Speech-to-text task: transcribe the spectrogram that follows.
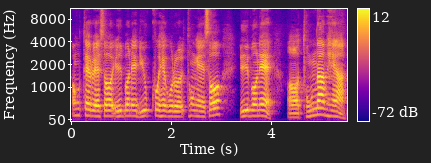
형태로 해서 일본의 류쿠 해구를 통해서 일본의 어, 동남해안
